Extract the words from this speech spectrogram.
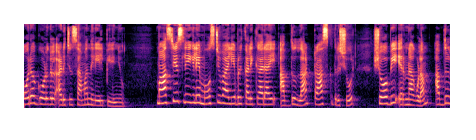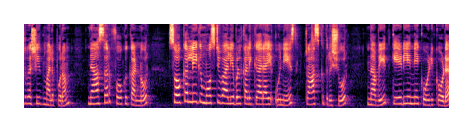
ഓരോ ഗോളുകൾ അടിച്ചു സമനിലയിൽ പിരിഞ്ഞു. മാസ്റ്റേഴ്സ് ലീഗിലെ മോസ്റ്റ് വാല്യുബിൾ കളിക്കാരായി Abdulla TRASK Thrissur Shobi Ernakulam Abdul Rasheed Malappuram Nasar FOK Kannur soccer league most valuable കളിക്കാരായി Unais TRASK Thrissur Naveed K D N A Kozhikode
